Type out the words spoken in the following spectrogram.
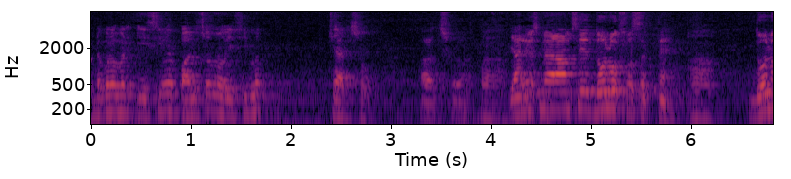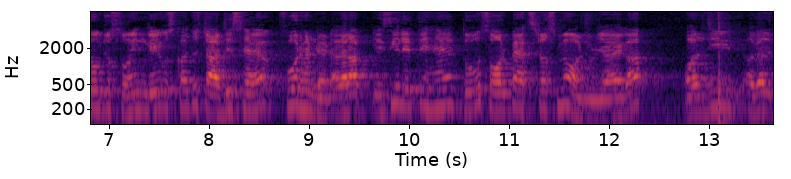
डबल बेड एसी में पाँच सौ नौ एसी में चार सौ। अच्छा। हाँ। यानी उसमें आराम से दो लोग सो सकते हैं। हाँ। दो लोग जो सोएँगे उसका जो चार्जेस है 400 अगर आप एसी लेते हैं तो सौ रुपये एक्स्ट्रा उसमें और जुड़ जाएगा। और जी अगर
